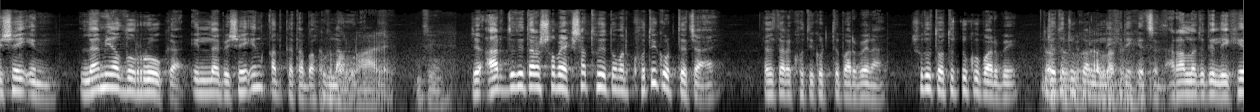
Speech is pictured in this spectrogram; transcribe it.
বিষয় ইন ইল্লা বিষয় ইন কাদ কাতাবাহুল্লাহ যে আর যদি তারা সব একসাথ হয়ে তোমার ক্ষতি করতে চায় তাহলে তারা ক্ষতি করতে পারবে না। শুধু ততটুকু পারবে যতটুকু আল্লাহ লিখে রেখেছেন। আর আল্লাহ যদি লিখে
